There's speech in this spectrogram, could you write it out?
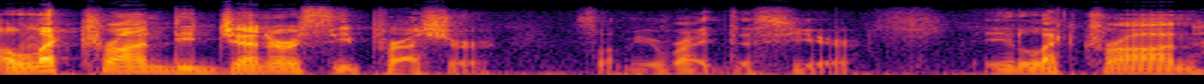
electron degeneracy pressure. So let me write this here. Electron,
